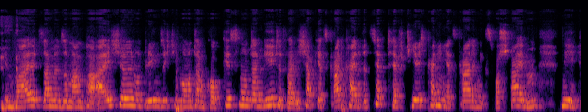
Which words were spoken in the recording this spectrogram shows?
im Wald, sammeln sie mal ein paar Eicheln und legen sich die mal unterm Kopfkissen und dann geht es, weil ich habe jetzt gerade kein Rezeptheft hier, ich kann Ihnen jetzt gerade nichts verschreiben. Nee,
